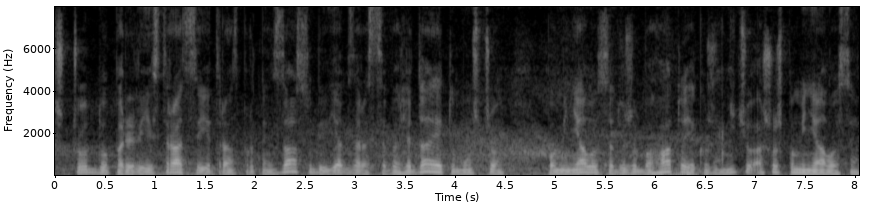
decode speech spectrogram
щодо перереєстрації транспортних засобів, як зараз це виглядає, тому що помінялося дуже багато. Я кажу, нічого, а що ж помінялося?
